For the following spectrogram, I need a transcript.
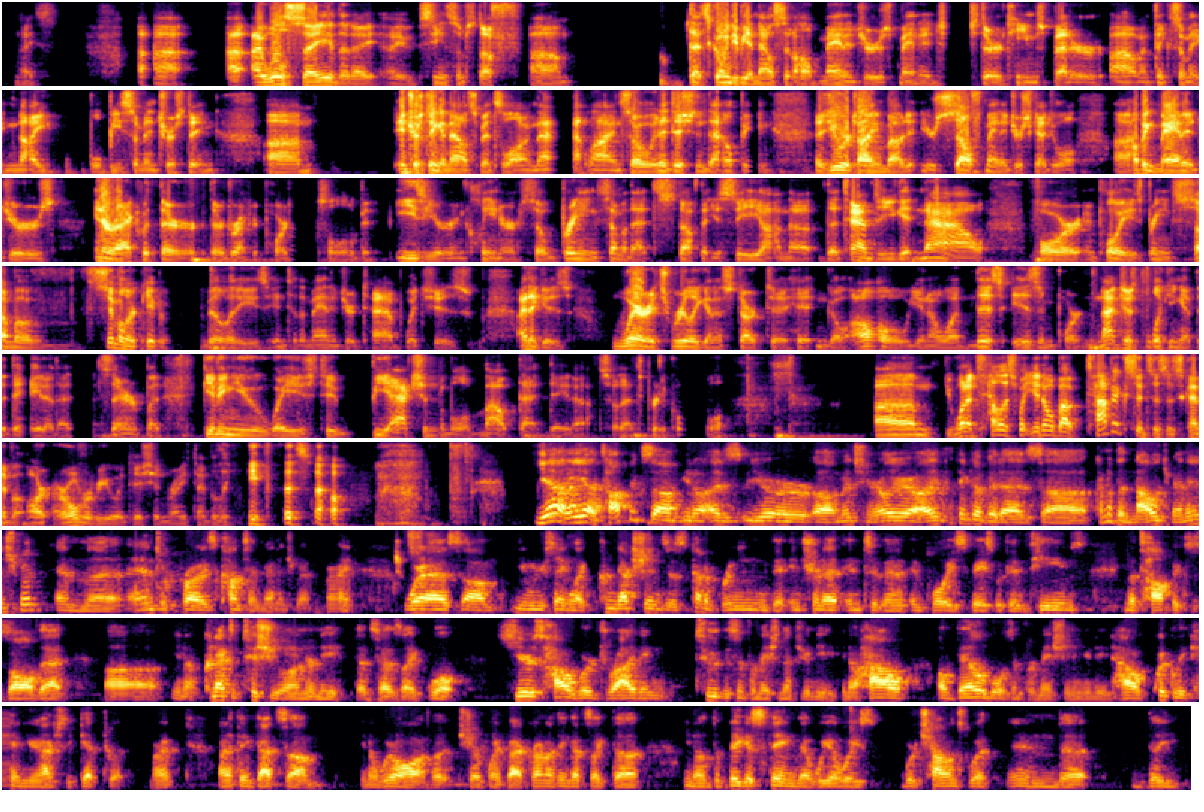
nice. Uh, I will say that I, I've seen some stuff um, that's going to be announced that help managers manage their teams better. Um, I think some Ignite will be some interesting um, interesting announcements along that, that, line. So in addition to helping, as you were talking about it, your self-manage your schedule, uh, helping managers interact with their their direct reports a little bit easier and cleaner. So bringing some of that stuff that you see on the the tabs that you get now for employees, bringing some of similar capabilities into the manager tab, which is I think is where it's really going to start to hit and go, oh, you know what, this is important. Not just looking at the data that's there, but giving you ways to be actionable about that data. So that's pretty cool. Um, you want to tell us what you know about topics since this is kind of our, our overview edition, right? I believe so. Yeah, yeah. Topics, um, you know, as you're uh, mentioning earlier, I think of it as uh, kind of the knowledge management and the enterprise content management, right? Whereas um, you know, when you're saying like connections is kind of bringing the intranet into the employee space within teams, and the topics is all that uh, you know connective tissue underneath that says like, well, here's how we're driving to this information that you need. You know, how available is information you need? How quickly can you actually get to it, right? And I think that's um, you know, we all have a SharePoint background. I think that's like the you know the biggest thing that we always were challenged with in the the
